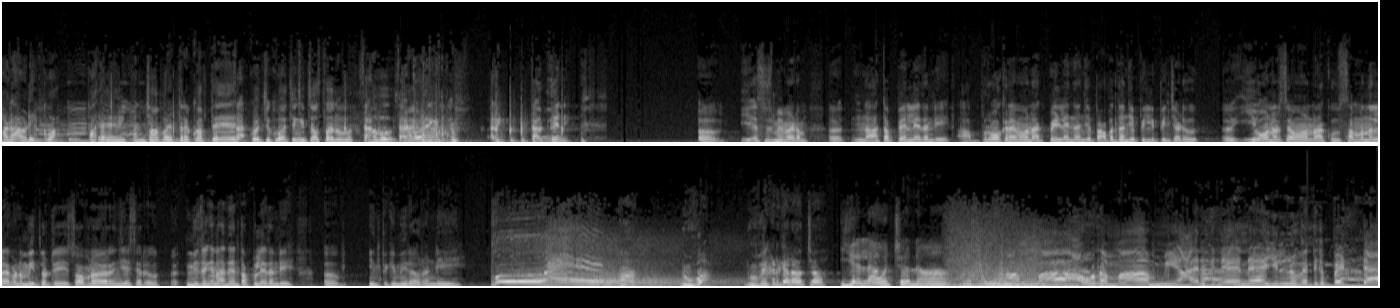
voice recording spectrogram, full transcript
హడావుడు ఎక్కువ. పదండి మీ పని పాప ఇద్దరు కొత్త కొంచెం కోచింగ్ ఇచ్చొస్తాను. బాబు మేడం నా తప్పేం లేదండి. ఆ బ్రోకర్ ఏమో నాకు పెళ్ళైందని చెప్పి అబద్ధం చెప్పి పిలిపించాడు ఈ ఓనర్స్ ఏమో నాకు సంబంధం లేకుండా మీతోటి శోభనం అరేంజ్ చేశారు. నిజంగా నాదేం తప్పు లేదండి. ఇంతకీ మీరు ఎవరండి? నువ్వా? నువ్వు ఇక్కడికి ఎలా వచ్చావు? ఎలా వచ్చానా? అబ్బా అవునమ్మా. మీ ఆయనకి నేనే ఇల్లు వెతికి పెట్టా.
